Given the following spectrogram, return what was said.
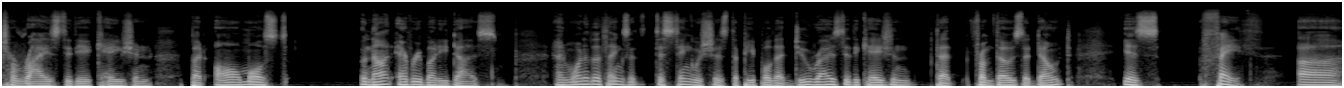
to rise to the occasion, but almost not everybody does. And one of the things that distinguishes the people that do rise to the occasion that from those that don't is faith. Uh,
